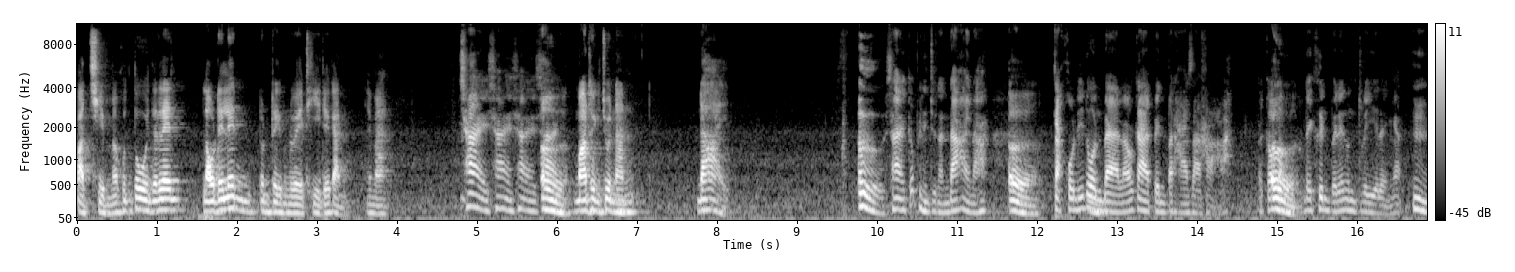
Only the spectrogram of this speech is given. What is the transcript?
ปัดฉิมแล้วคุณตู้จะเล่น เราได้เล่นดนตรีบนเวทีด้วยกันใช่ไหมใช่ใช่ใช่เอใช่อมาถึงจุดนั้นได้ เออ ใช่ก็เป็นถึงจุดนั้นได้นะเออ จากคนที่โดนแบนแล้วกลายเป็นประธานสาขา แล้วก็เอแบบอได้ขึ้นไปเล่นดนตรีอะไรเงี้ยอืม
